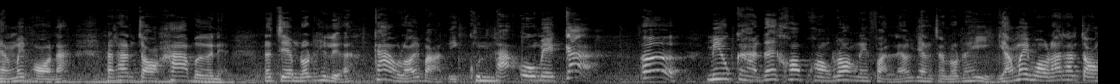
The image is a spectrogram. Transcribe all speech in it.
ยังไม่พอนะ ถ้าท่านจอง 5 เบอร์เนี่ยแล้วเจมลดให้เหลือ 900 บาทอีกคุณพระโอเมก้า เออ มีโอกาสได้ครอบครองร่องในฝันแล้วยังจะลดให้อีก ยังไม่พอถ้าท่านจอง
